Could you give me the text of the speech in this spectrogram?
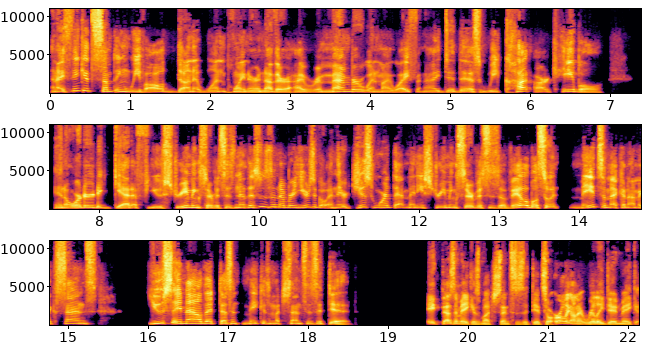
And I think it's something we've all done at one point or another. I remember when my wife and I did this, we cut our cable in order to get a few streaming services. Now, this was a number of years ago, and there just weren't that many streaming services available. So it made some economic sense. You say now that doesn't make as much sense as it did it doesn't make as much sense as it did. So early on, it really did make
